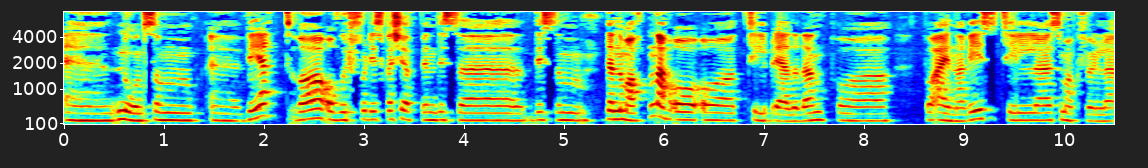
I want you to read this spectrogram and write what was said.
eh, noen som eh, vet hva og hvorfor de skal kjøpe inn disse, disse, denne maten, da, og, og tilberede den på, på egna vis til smakfulle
